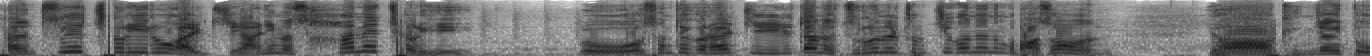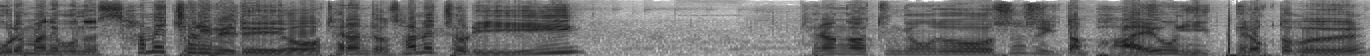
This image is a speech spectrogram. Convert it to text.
과연 2hatchery로 갈지 아니면 3hatchery로 선택을 할지 일단은 드론을 좀 찍어내는 거 봐선. 야 굉장히 또 오랜만에 보는 3hatchery build예요. 테란전 3hatchery. 테란 같은 경우도 순수 일단 bionic barrack 더블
